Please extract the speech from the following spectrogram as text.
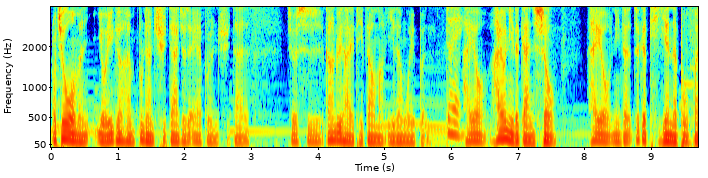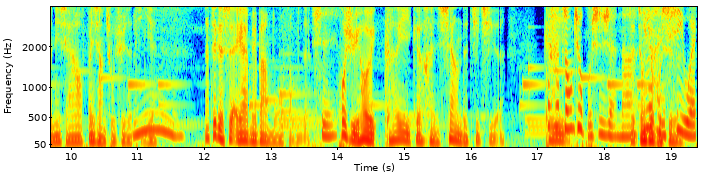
我觉得我们有一个很不能取代，就是 AI 不能取代的，就是刚刚绿塔也提到嘛，以人为本。对，还有还有你的感受，还有你的这个体验的部分，你想要分享出去的体验，嗯，那这个是 AI 没办法模仿的。是，或许以后可以一个很像的机器人，但它终究不是人啊，因为很细微。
